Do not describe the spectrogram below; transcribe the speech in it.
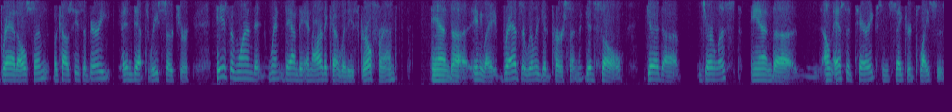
Brad Olsen because he's a very in-depth researcher. He's the one that went down to Antarctica with his girlfriend And uh, anyway, Brad's a really good person, good soul, good uh, journalist, and uh, on esoterics and sacred places.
